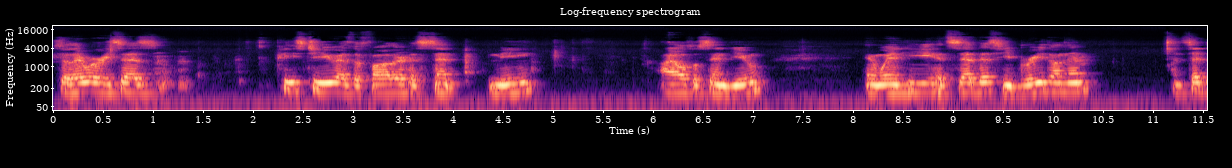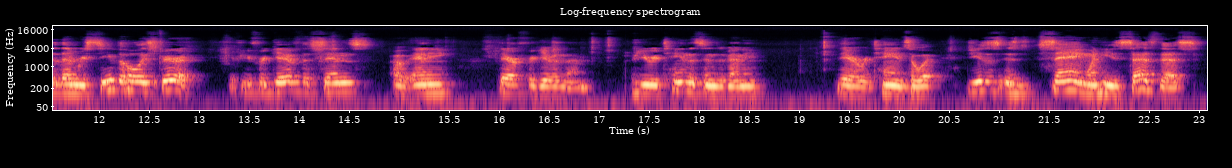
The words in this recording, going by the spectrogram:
So there where he says, Peace to you as the Father has sent me, I also send you. And when he had said this, he breathed on them and said to them, Receive the Holy Spirit. If you forgive the sins of any, they are forgiven them. If you retain the sins of any, they are retained. So what Jesus is saying when he says this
